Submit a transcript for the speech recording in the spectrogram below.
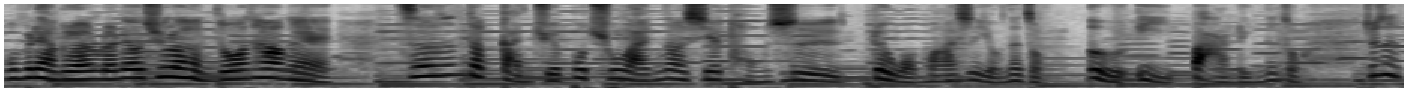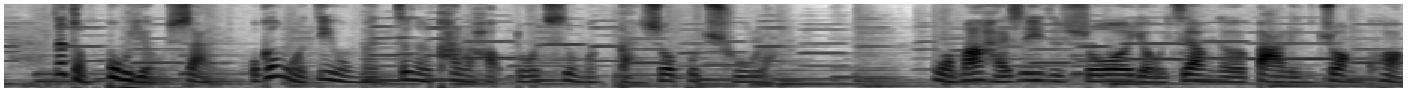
我们两个人轮流去了很多趟，哎，真的感觉不出来那些同事对我妈是有那种恶意霸凌，那种就是那种不友善。我跟我弟，我们真的看了好多次，我们感受不出来。我妈还是一直说有这样的霸凌状况，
